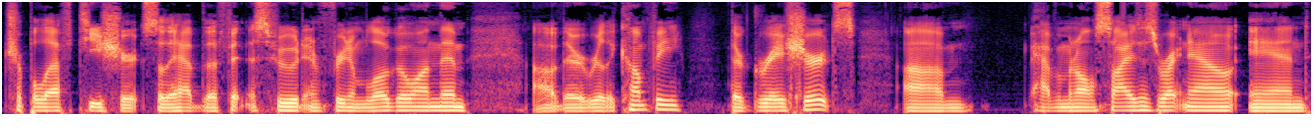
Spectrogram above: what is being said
Triple F t-shirts. So they have the Fitness, Food, and Freedom logo on them. Uh, they're really comfy. They're gray shirts. Um, have them in all sizes right now, and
